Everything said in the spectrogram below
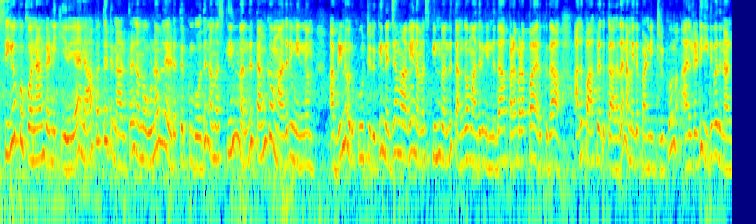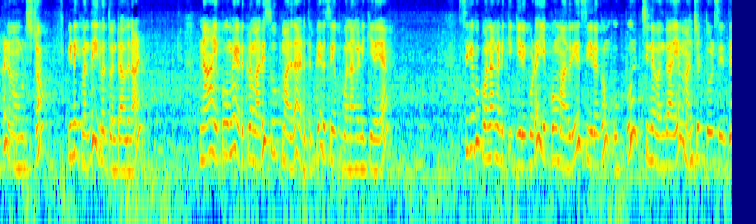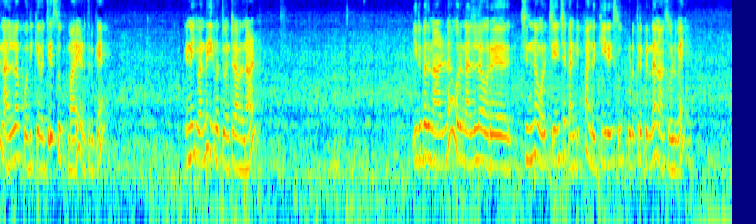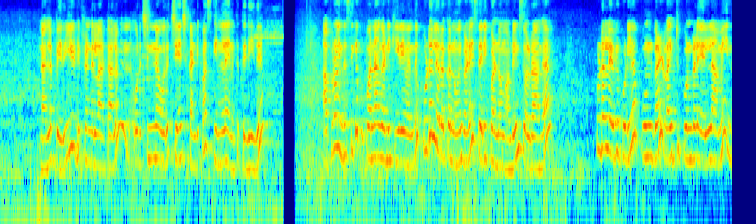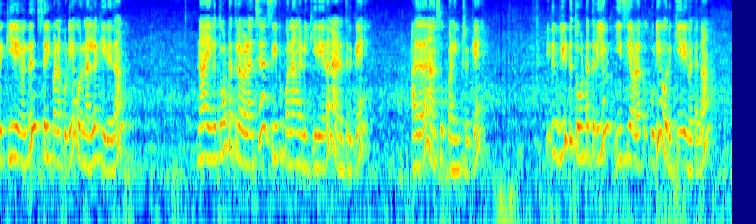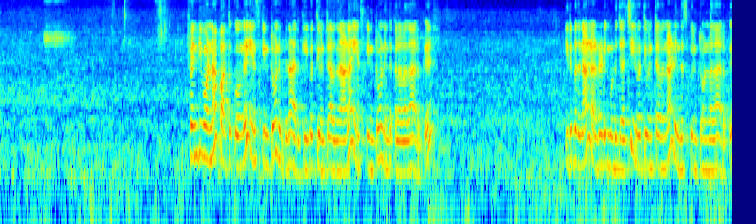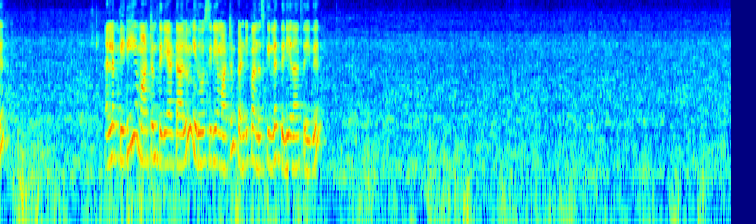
சிகப்பு பொன்னாங்கண்ணி கீரையை நாற்பத்தெட்டு நாட்கள் நம்ம உணவில் எடுத்திருக்கும் போது நம்ம ஸ்கின் வந்து தங்கம் மாதிரி மின்னும் அப்படின்னு ஒரு கூற்று இருக்குது நிஜமாவே நம்ம ஸ்கின் வந்து தங்கம் மாதிரி மின்னுதா? பளபளப்பாக இருக்குதா? அதை பார்க்குறதுக்காக தான் நம்ம இதை பண்ணிகிட்டு இருக்கோம். ஆல்ரெடி இருபது நாட்கள் நம்ம முடிச்சிட்டோம். இன்னைக்கு வந்து இருபத்தொன்றாவது நாள். நான் எப்போவுமே எடுக்கிற மாதிரி சூப் மாதிரி தான் எடுத்திருக்கேன் இந்த சிகப்பு பொன்னாங்கண்ணி கீரையை சிகப்பு பொன்னாங்கண்ணிக்கு கீரை கூட எப்போ மாதிரியே சீரகம் உப்பு சின்ன வெங்காயம் மஞ்சள் தூள் சேர்த்து நல்லா கொதிக்க வச்சு சூப் மாதிரி எடுத்திருக்கேன். இன்னைக்கு வந்து இருபத்தி ஒன்றாவது நாள். இருபது நாளில் ஒரு நல்ல ஒரு சின்ன ஒரு சேஞ்சை கண்டிப்பாக இந்த கீரை சூப் கொடுத்துருக்குன்னு தான் நான் சொல்லுவேன். நல்ல பெரிய டிஃப்ரெண்ட் இல்லாட்டாலும் ஒரு சின்ன ஒரு சேஞ்ச் கண்டிப்பாக ஸ்கின்ல எனக்கு தெரியுது. அப்புறம் இந்த சிகப்பு பொன்னாங்கண்ணி கீரை வந்து குடல் இறக்க நோய்களை சரி பண்ணும் அப்படின்னு சொல்கிறாங்க குடலில் இருக்கக்கூடிய புண்கள் வயிற்று புண்களை எல்லாமே இந்த கீரை வந்து சரி பண்ணக்கூடிய ஒரு நல்ல கீரை தான் நான் எங்கள் தோட்டத்தில் விளைஞ்ச சிகப்பு பொன்னாங்கண்ணி கீரையை தான் நான் எடுத்திருக்கேன். அதில் தான் நான் சூப் பண்ணிக்கிட்டு இருக்கேன். இது வீட்டு தோட்டத்துலேயும் ஈஸியாக வளர்க்கக்கூடிய ஒரு கீரை வகை தான் டுவெண்ட்டி ஒன்னாக பார்த்துக்கோங்க என் ஸ்கின் டோன் இப்படி தான் இருக்குது இருபத்தி ஒன்றாவது நாளாக என் ஸ்கின் டோன் இந்த கலரில் தான் இருக்குது இருபது நாள் ஆல்ரெடி முடிஞ்சாச்சு. இருபத்தி ஒன்றாவது நாள் இந்த ஸ்கின் டோனில் தான் இருக்குது நல்ல பெரிய மாற்றம் தெரியாட்டாலும் ஏதோ சிறிய மாற்றம் கண்டிப்பாக அந்த ஸ்கின்ல தெரிய தான் செய்யுது.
